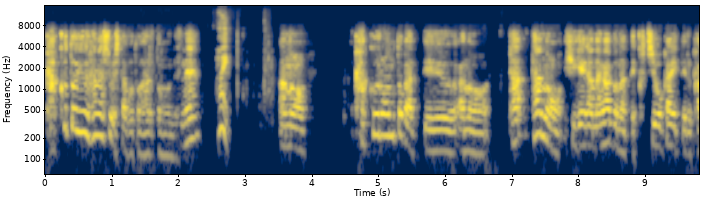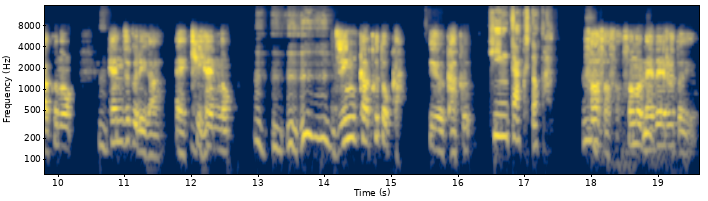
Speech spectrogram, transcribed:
核という話をしたことがあると思うんですね。はい。あの、角論とかっていう、あの、他、他の髭が長くなって口を書いてる角の辺作りが、うんうんうんうんうん。人格とかいう角。品格とか。うんそうそうそう、そのレベルという。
